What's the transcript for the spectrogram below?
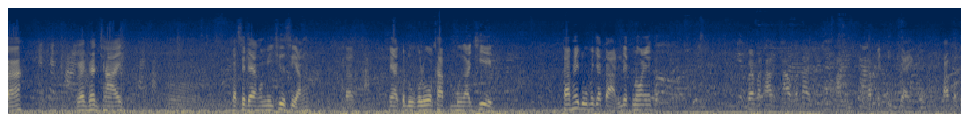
นะเป็นแฟรนไชายเป็นแฟรนไชายใช่ค่ะอืมก็แสดงว่ามีชื่อเสียงครับค่ะเนี่ยก็ดูก็รู้ครับมืออาชีพครับให้ดูบรรยากาศเล็กน้อยครับแวะมาทานข้าวกันได้ที่ทุกพันครับเป็นจุดใหญ่ของปั๊มปต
